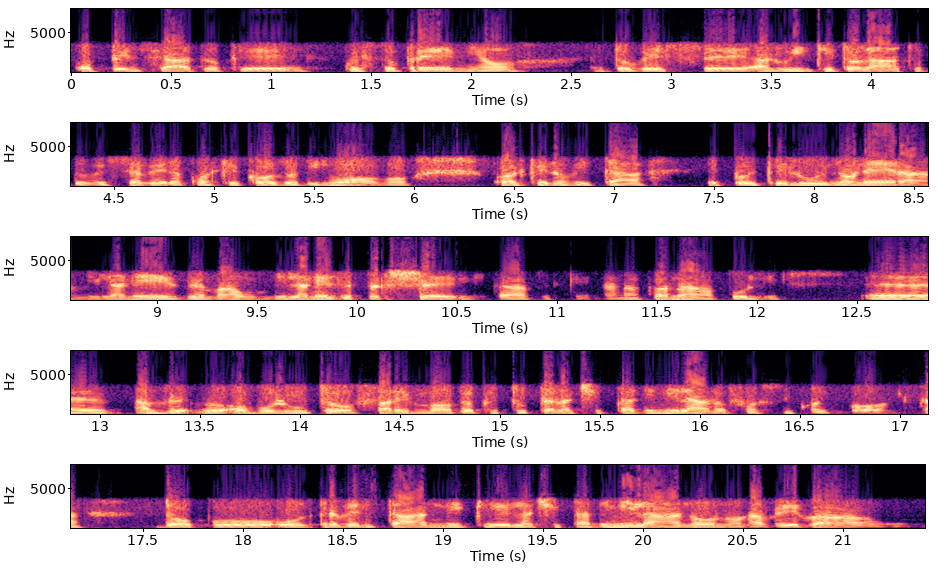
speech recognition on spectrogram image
ho pensato che questo premio dovesse, a lui intitolato dovesse avere qualche cosa di nuovo, qualche novità e poiché lui non era milanese ma un milanese per scelta perché era nato a Napoli, eh, avre- ho voluto fare in modo che tutta la città di Milano fosse coinvolta. Dopo oltre vent'anni che la città di Milano non aveva un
